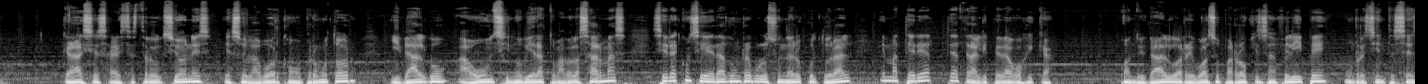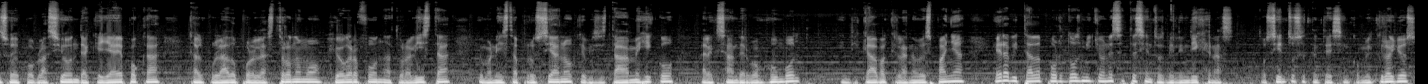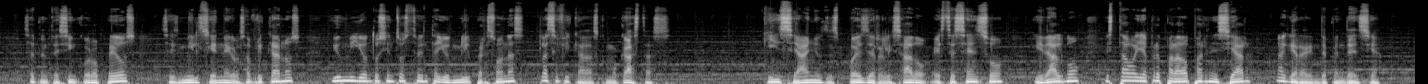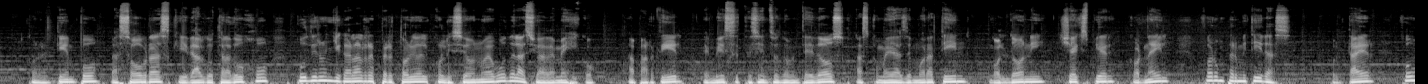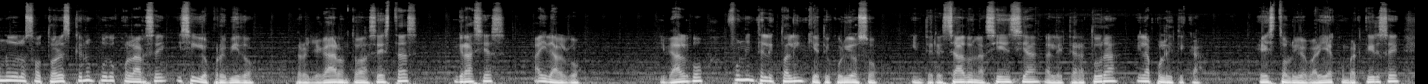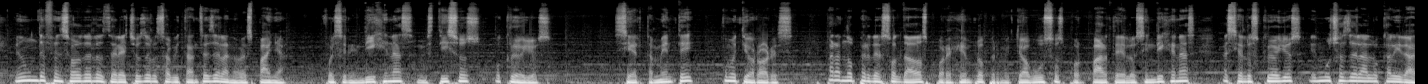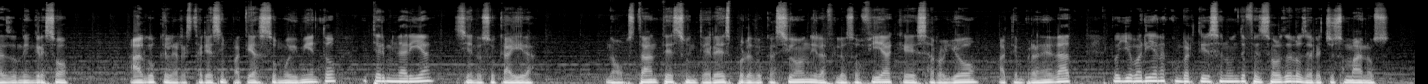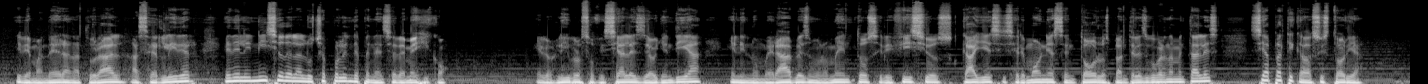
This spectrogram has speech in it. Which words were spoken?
Gracias a estas traducciones y a su labor como promotor, Hidalgo, aun si no hubiera tomado las armas, sería considerado un revolucionario cultural en materia teatral y pedagógica. Cuando Hidalgo arribó a su parroquia en San Felipe, un reciente censo de población de aquella época, calculado por el astrónomo, geógrafo, naturalista y humanista prusiano que visitaba México, Alexander von Humboldt, indicaba que la Nueva España era habitada por 2.700.000 indígenas, 275.000 criollos, 75 europeos, 6.100 negros africanos y 1.231.000 personas clasificadas como castas. 15 años después de realizado este censo, Hidalgo estaba ya preparado para iniciar la Guerra de Independencia. Con el tiempo, las obras que Hidalgo tradujo pudieron llegar al repertorio del Coliseo Nuevo de la Ciudad de México, a partir de 1792, las comedias de Moratín, Goldoni, Shakespeare, Corneille fueron permitidas. Voltaire fue uno de los autores que no pudo colarse y siguió prohibido, pero llegaron todas estas gracias a Hidalgo. Hidalgo fue un intelectual inquieto y curioso, interesado en la ciencia, la literatura y la política. Esto lo llevaría a convertirse en un defensor de los derechos de los habitantes de la Nueva España, fuesen indígenas, mestizos o criollos. Ciertamente, cometió errores. Para no perder soldados, por ejemplo, permitió abusos por parte de los indígenas hacia los criollos en muchas de las localidades donde ingresó, algo que le restaría simpatías a su movimiento y terminaría siendo su caída. No obstante, su interés por educación y la filosofía que desarrolló a temprana edad lo llevarían a convertirse en un defensor de los derechos humanos y de manera natural a ser líder en el inicio de la lucha por la independencia de México. En los libros oficiales de hoy en día, en innumerables monumentos, edificios, calles y ceremonias en todos los planteles gubernamentales, se ha platicado su historia,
